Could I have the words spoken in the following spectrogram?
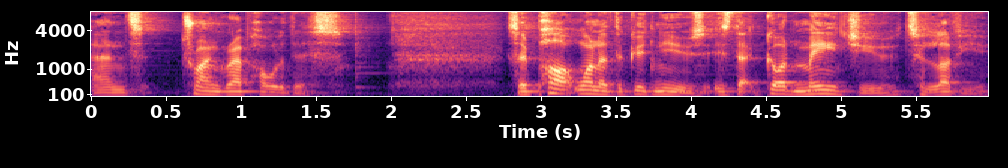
and try and grab hold of this. So, part one of the good news is that God made you to love you.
